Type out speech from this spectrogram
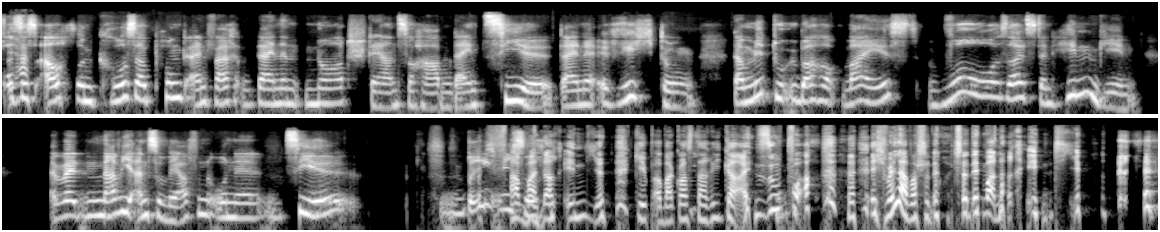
das ja. ist auch so ein großer Punkt, einfach deinen Nordstern zu haben, dein Ziel, deine Richtung, damit du überhaupt weißt, wo soll es denn hingehen? Weil ein Navi anzuwerfen ohne Ziel bringt nicht aber so. nach Indien, gebe aber Costa Rica ein, super. Ich will aber schon, schon immer nach Indien.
